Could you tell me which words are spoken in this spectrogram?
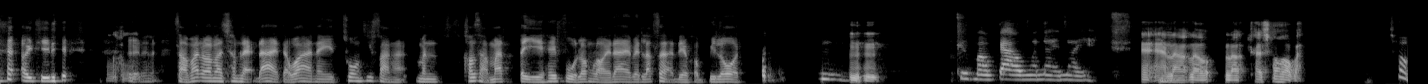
นะเอาอีกทีดิเออนั่นแหละสามารถเอามาชำแหละได้ แต่ว่าในช่วงที่ฟังอะมันเขาสามารถตีให้ฟูร่องรอยได้เป็นลักษณะเดียวกับวิโรดอืมอืมอืมคือเมากาวมาหน่อยหน่อยอ่าอ่าแล้วแล้วแล้วถ้าชอบอะ ชอบ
